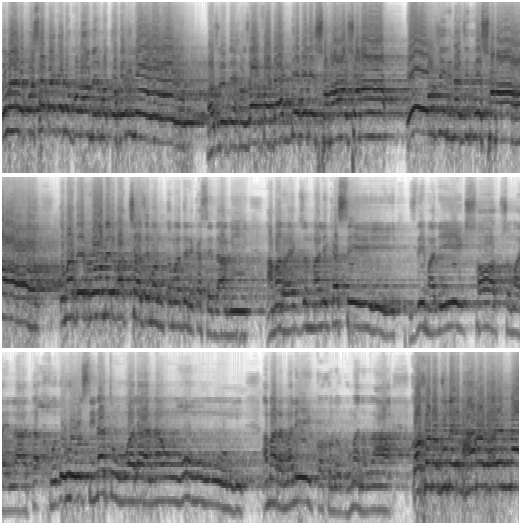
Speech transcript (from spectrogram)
তোমার পোশাকটা কেন গোলামের মতো হইল? হজরতে হুজাফা ডাক দিয়ে বলে, শোনো শোনো, এ উজির নাজির রে শোনো তোমাদের রোমের বাচ্চা যেমন তোমাদের কাছে দামি, আমারও একজন মালিক আছে, যে মালিক সব সময় লাতা খুদু সিনাতু ওয়ালা নাউম আমার মালিক কখনো ঘুমানো না, কখনো ঘুমের ভানও ধরেন না,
